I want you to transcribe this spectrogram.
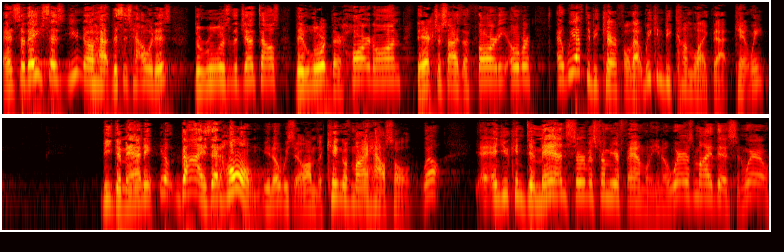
And so they says, you know how this is how it is. The rulers of the Gentiles, they lord, they're hard on, they exercise authority over. And we have to be careful that we can become like that, can't we? Be demanding. You know, guys at home, you know, we say, oh, I'm the king of my household. Well, and you can demand service from your family. You know, where's my this and where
